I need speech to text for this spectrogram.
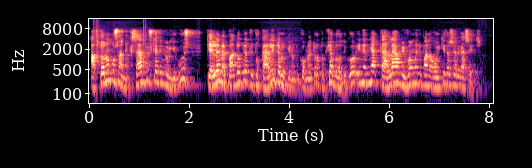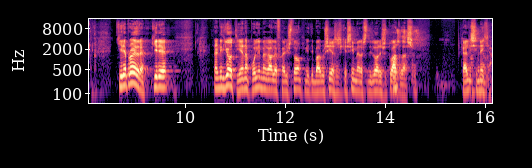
αυτόνομους, ανεξάρτητους και δημιουργικούς και λέμε πάντοτε ότι το καλύτερο κοινωνικό μέτρο, το πιο αποδοτικό, είναι μια καλά αμοιβόμενη παραγωγική θέση εργασίας. Κύριε Πρόεδρε, κύριε Ρανιδιώτη, ένα πολύ μεγάλο ευχαριστώ για την παρουσία σας και σήμερα στην τηλεόραση του Άτλας. Καλή συνέχεια.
